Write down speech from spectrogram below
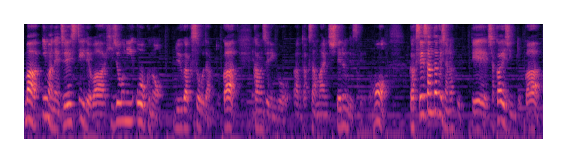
まあ今ね JST では非常に多くの留学相談とかカウンセリングをあのたくさん毎日してるんですけれども学生さんだけじゃなくって社会人とか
